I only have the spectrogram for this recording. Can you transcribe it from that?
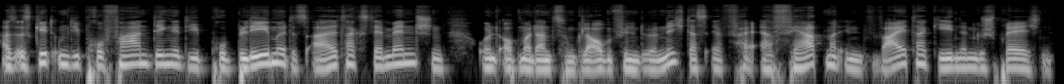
Also es geht um die profanen Dinge, die Probleme des Alltags der Menschen. Und ob man dann zum Glauben findet oder nicht, das erfährt man in weitergehenden Gesprächen.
